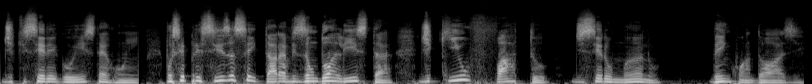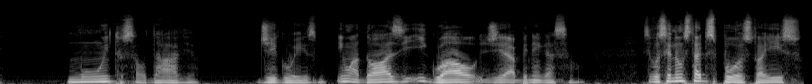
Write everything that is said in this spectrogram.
de que ser egoísta é ruim. Você precisa aceitar a visão dualista de que o fato de ser humano vem com a dose muito saudável de egoísmo e uma dose igual de abnegação. Se você não está disposto a isso,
